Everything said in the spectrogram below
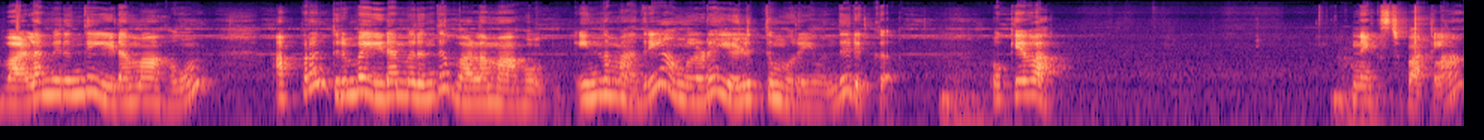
வளமிருந்து இடமாகவும் அப்புறம் திரும்ப இடமிருந்து வளமாகவும் இந்த மாதிரி அவங்களோட எழுத்து முறை வந்து இருக்குது ஓகேவா நெக்ஸ்ட் பார்க்கலாம்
